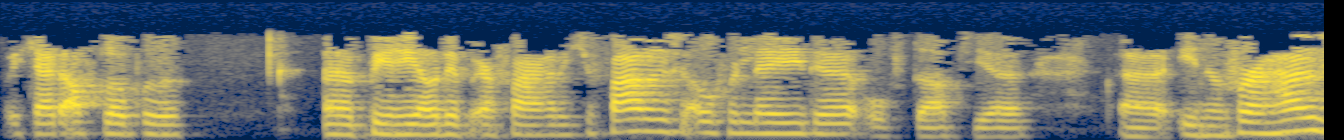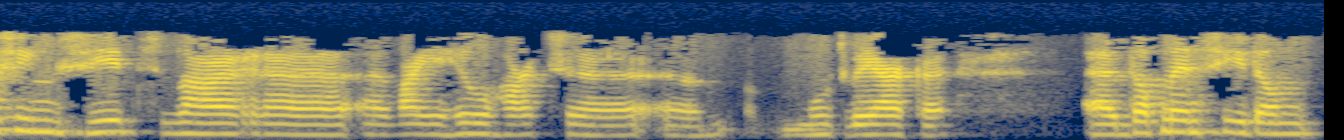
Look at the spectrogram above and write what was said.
wat jij de afgelopen uh, periode hebt ervaren dat je vader is overleden of dat je in een verhuizing zit waar, waar je heel hard moet werken. Dat mensen je dan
